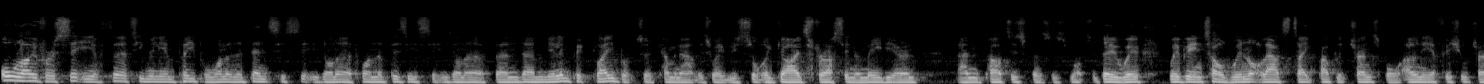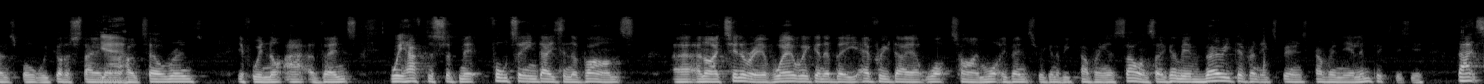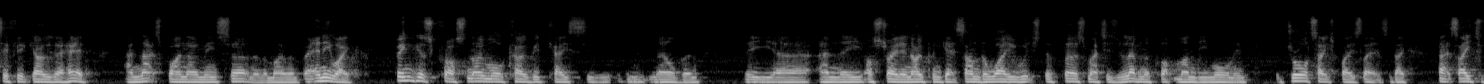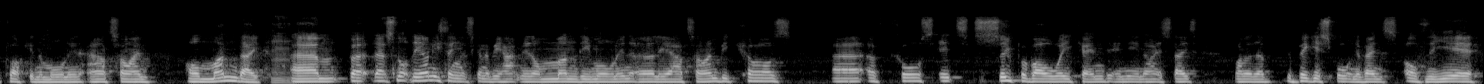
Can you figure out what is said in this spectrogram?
all over a city of 30 million people, one of the densest cities on earth, one of the busiest cities on earth. And um, the Olympic playbooks are coming out this week, which sort of guides for us in the media and, and participants as what to do. We're, we're being told we're not allowed to take public transport, only official transport. We've got to stay in yeah. our hotel rooms if we're not at events. We have to submit 14 days in advance uh, an itinerary of where we're going to be every day at what time, what events we're going to be covering, and so on. So it's going to be a very different experience covering the Olympics this year. That's if it goes ahead. And that's by no means certain at the moment. But anyway, fingers crossed, no more COVID cases in Melbourne. The, uh, and the Australian Open gets underway, which the first match is 11 o'clock Monday morning. The draw takes place later today. That's 8 o'clock in the morning, our time on Monday. Mm. Um, but that's not the only thing that's going to be happening on Monday morning, early our time, because, uh, of course, it's Super Bowl weekend in the United States one of the, the biggest sporting events of the year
